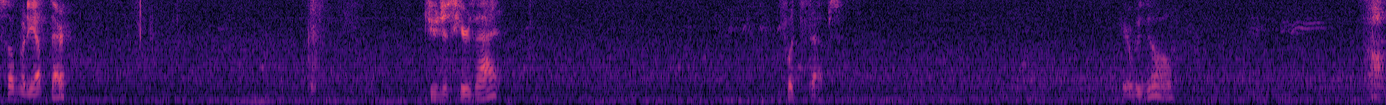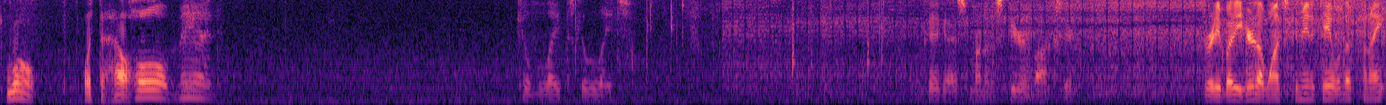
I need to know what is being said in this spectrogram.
There's somebody up there? Did you just hear that? Footsteps. Here we go. Whoa. What the hell? Oh man. Kill the lights, kill the lights. Okay guys, I'm running the spirit box here. Is there anybody here that wants to communicate with us tonight?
